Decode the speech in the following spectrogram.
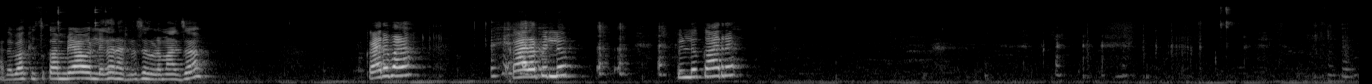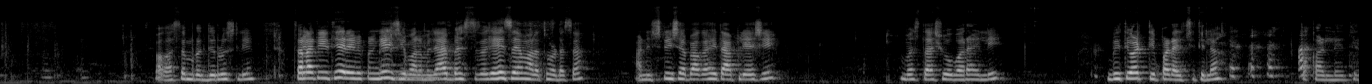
आता बाकीचं काम बी आवडलं घरातलं सगळं माझं. काय रे बाळा? काय रे पिल्लू? पिल्लू काय रे? बघा समृद्धी रुसली. चला ती थेरपी पण घ्यायची मला. म्हणजे अभ्यासाचा घ्यायचा आहे मला थोडासा. आणि श्रीशा बघा इथं आपली अशी मस्त अशी उभा राहिली. भीती वाटते पडायची तिला. काढले ते.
